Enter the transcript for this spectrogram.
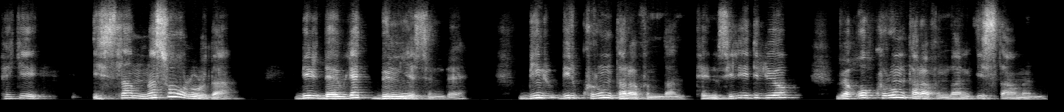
Peki İslam nasıl olur da bir devlet bünyesinde bir, bir kurum tarafından temsil ediliyor ve o kurum tarafından İslam'ın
